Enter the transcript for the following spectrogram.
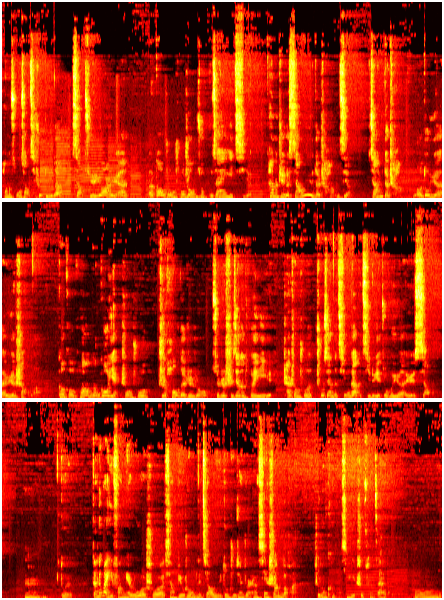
他们从小其实读的小学、幼儿园、呃高中、初中就不在一起，他们这个相遇的场景、相遇的场合都越来越少了。更何况能够衍生出之后的这种随着时间的推移产生出出现的情感的几率也就会越来越小。嗯，对。但另外一方面，如果说像比如说我们的教育都逐渐转向线上的话，这种可能性也是存在的。嗯，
